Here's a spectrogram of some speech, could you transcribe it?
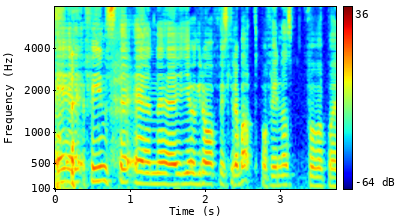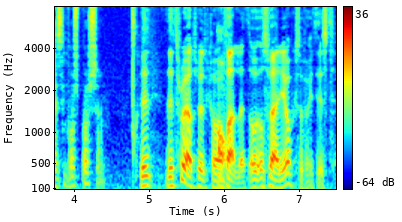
Det, finns det en eh, geografisk rabatt på att finnas på, på Helsingforsbörsen? Det, det, tror jag absolut kan vara ja. fallet och, och, Sverige också faktiskt.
